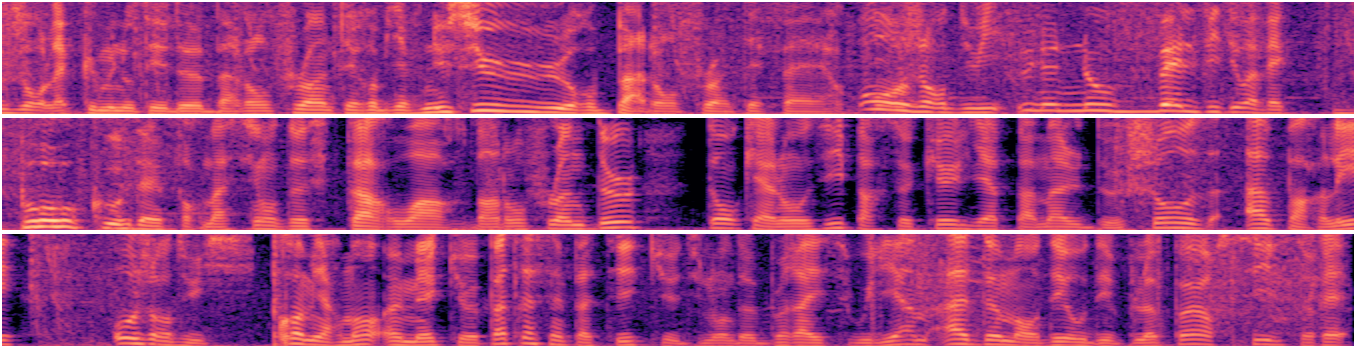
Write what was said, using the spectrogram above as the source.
Bonjour la communauté de Battlefront et bienvenue sur Battlefront FR. Aujourd'hui, une nouvelle vidéo avec beaucoup d'informations de Star Wars Battlefront 2. Donc allons-y parce qu'il y a pas mal de choses à parler aujourd'hui. Premièrement, un mec pas très sympathique du nom de Bryce William a demandé aux développeurs s'il serait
